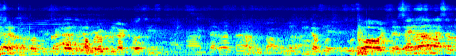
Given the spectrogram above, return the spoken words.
సార్. అప్పుడప్పుడు కట్ అవుతుంది. అప్పుడప్పుడు కట్ అవుతుంది. ఆ, తర్వాత ఇంకా ఫుడ్ పోవట్లేదు శనివారం అసలు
